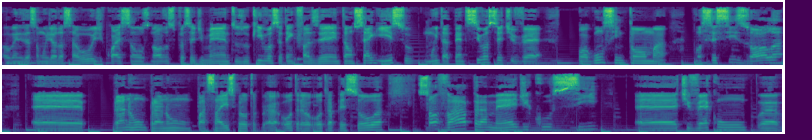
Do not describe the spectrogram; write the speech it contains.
Organização Mundial da Saúde, quais são os novos procedimentos, o que você tem que fazer. Então segue isso muito atento. Se você tiver algum sintoma, você se isola é, para não para não passar isso para outra, outra outra pessoa. Só vá para médico se é, tiver com é,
